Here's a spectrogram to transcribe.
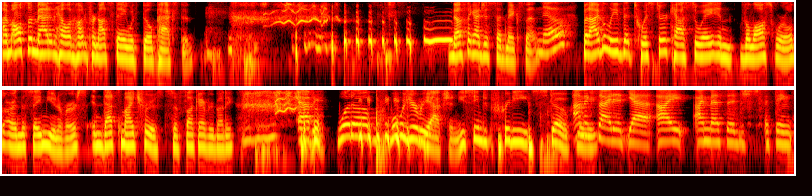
I'm also mad at Helen Hunt for not staying with Bill Paxton. Nothing I just said makes sense. No, But I believe that Twister, Castaway, and The Lost World are in the same universe, and that's my truth. So fuck everybody. Abby, what uh what was your reaction? You seemed pretty stoked. I'm excited. Yeah, I I messaged I think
